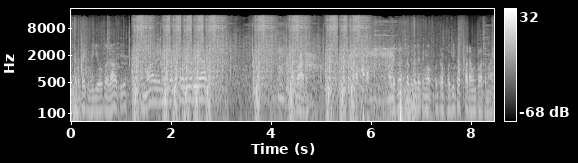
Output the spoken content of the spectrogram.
Espérate, que me equivoco de lado, tío. Madre mía, la que. Vale. Vale, con esto creo que tengo otros poquitos para un rato más.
